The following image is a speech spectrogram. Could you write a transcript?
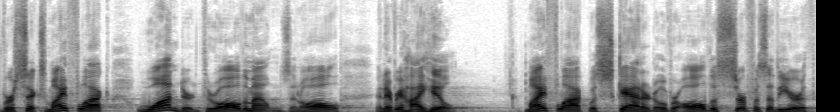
Verse 6 My flock wandered through all the mountains and all and every high hill. My flock was scattered over all the surface of the earth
